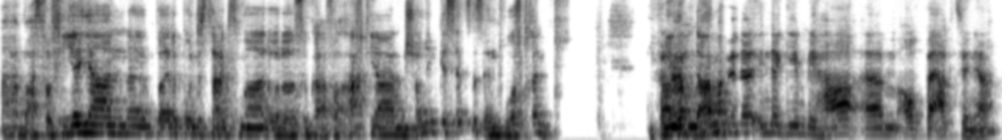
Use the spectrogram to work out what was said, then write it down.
ah, war es vor vier Jahren äh, bei der Bundestagswahl oder sogar vor acht Jahren schon im Gesetzesentwurf drin. Die Vermögensgewinne in der GmbH ähm, auch bei Aktien, ja?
